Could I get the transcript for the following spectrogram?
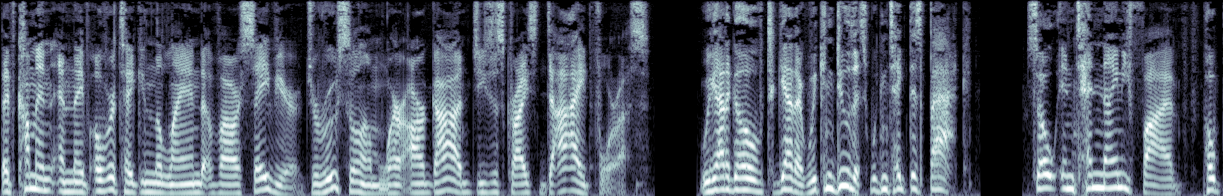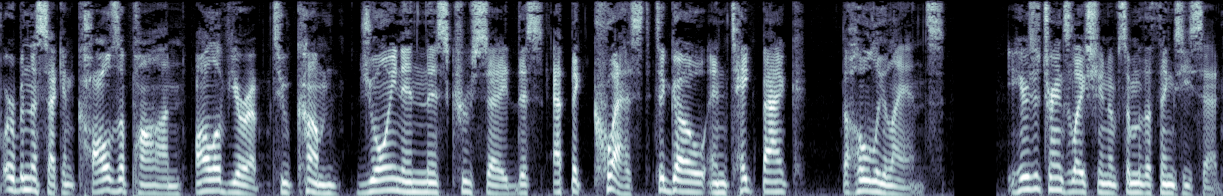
They've come in and they've overtaken the land of our Savior, Jerusalem, where our God, Jesus Christ, died for us. We gotta go together. We can do this. We can take this back. So in 1095, Pope Urban II calls upon all of Europe to come join in this crusade, this epic quest to go and take back the Holy Lands. Here's a translation of some of the things he said.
